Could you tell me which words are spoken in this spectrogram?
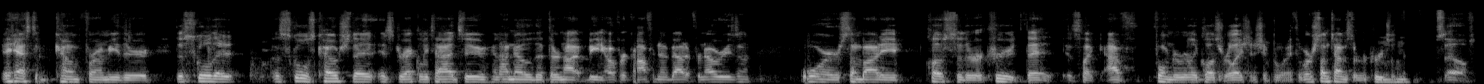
it has to come from either the school that the school's coach that it's directly tied to, and I know that they're not being overconfident about it for no reason, or somebody close to the recruit that it's like I've formed a really close relationship with, or sometimes the recruits with themselves.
